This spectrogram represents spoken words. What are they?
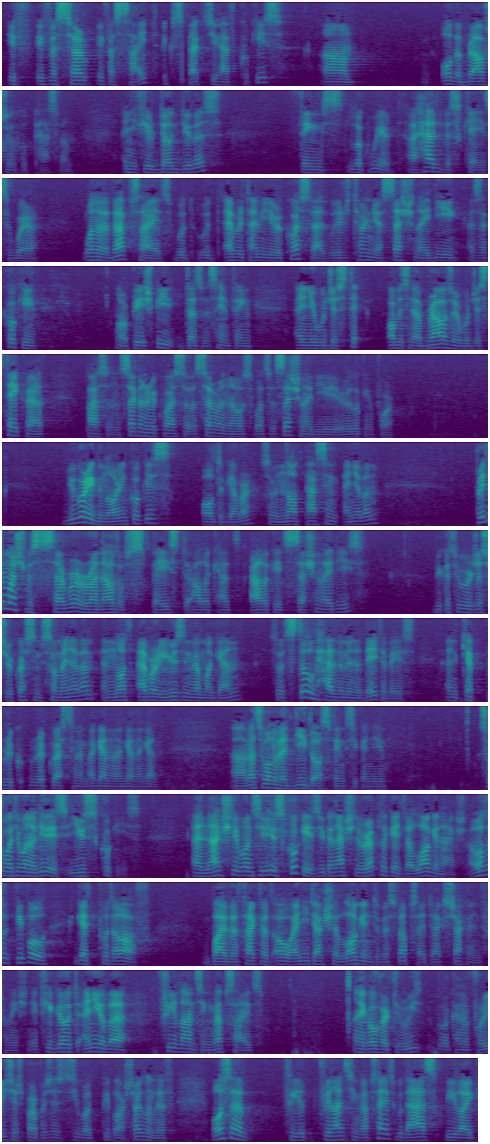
if, if, a, serv- if a site expects you have cookies, um, all the browsers will pass them. And if you don't do this, things look weird. I had this case where one of the websites would, would every time you request that, would return you a session ID as a cookie, or PHP does the same thing, and you would just obviously a browser would just take that, pass it on a second request, so the server knows what's the session ID you're looking for. We were ignoring cookies altogether, so we're not passing any of them. Pretty much the server ran out of space to allocate, allocate session IDs because we were just requesting so many of them and not ever using them again. So it still had them in the database and kept re requesting them again and again and again. Uh, that's one of the DDoS things you can do. So what you want to do is use cookies. And actually, once you use cookies, you can actually replicate the login action. A lot of people get put off by the fact that, oh, I need to actually log into this website to extract that information. If you go to any of the freelancing websites, and I go over to re- kind of for research purposes to see what people are struggling with, most of the free- freelancing websites would ask, be like,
